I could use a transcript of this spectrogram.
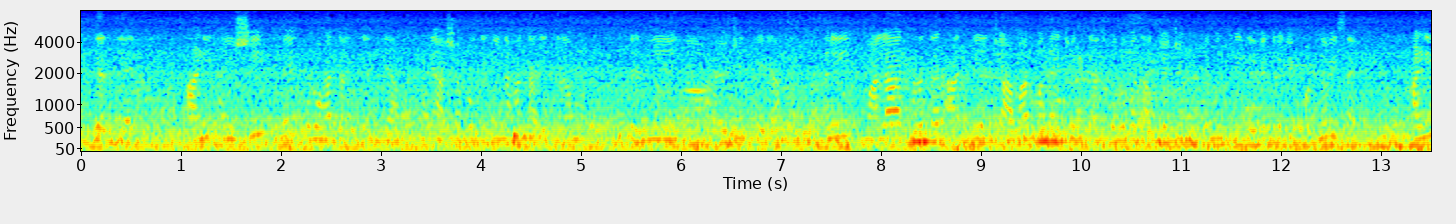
विद्यार्थी आहेत. आणि ऐंशी हे रोहा तालुक्यातले आहेत. आणि अशा पद्धतीनं हा कार्यक्रम त्यांनी आयोजित केला. आणि मला खरं तर आर बी आभार मानायचे त्याचबरोबर राज्याचे मुख्यमंत्री देवेंद्रजी फडणवीस आहेत आणि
